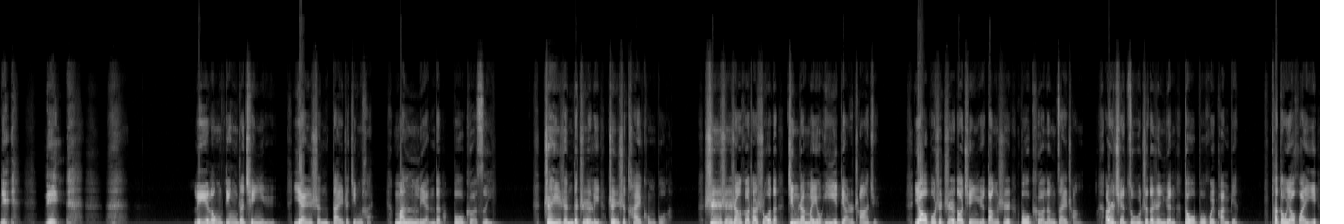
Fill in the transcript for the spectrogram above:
你，你。李龙盯着秦宇，眼神带着惊骇，满脸的不可思议。这人的智力真是太恐怖了，事实上和他说的竟然没有一点差距。要不是知道秦宇当时不可能在场，而且组织的人员都不会叛变，他都要怀疑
